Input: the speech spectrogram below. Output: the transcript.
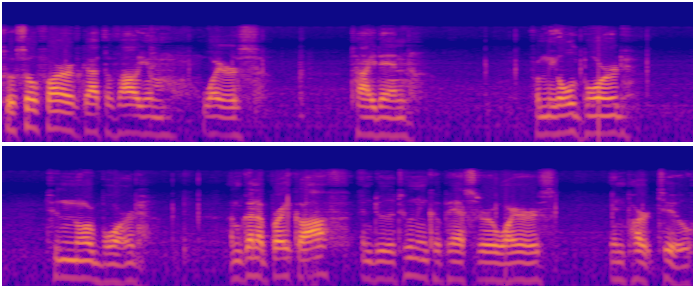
So, so far I've got the volume wires tied in from the old board to the new board. I'm going to break off and do the tuning capacitor wires in part two.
